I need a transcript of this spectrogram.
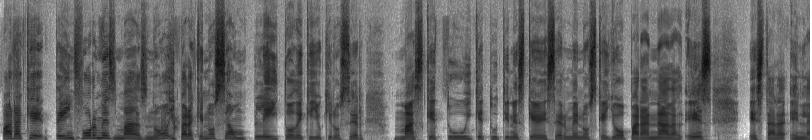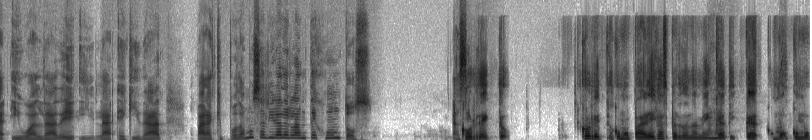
para que te informes más, ¿no? Y para que no sea un pleito de que yo quiero ser más que tú y que tú tienes que ser menos que yo, para nada. Es estar en la igualdad y la equidad para que podamos salir adelante juntos. Correcto. Correcto, como parejas, perdóname, Katy, como, como,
